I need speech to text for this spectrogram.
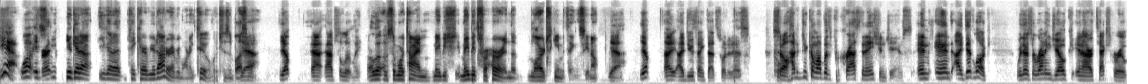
Yeah, well, it's Right. you get a you gotta take care of your daughter every morning too, which is a blessing. Yeah. Yep. A- absolutely. a little some more time. Maybe she, maybe it's for her in the large scheme of things. You know. Yeah. Yep. I I do think that's what it is. So how did you come up with procrastination, James? And and I did look. Where there's a running joke in our text group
